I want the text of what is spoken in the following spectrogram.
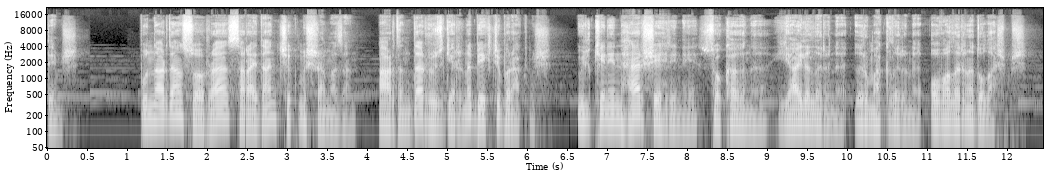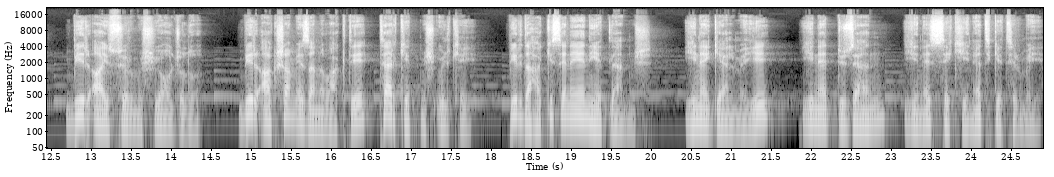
demiş. Bunlardan sonra saraydan çıkmış Ramazan. Ardında rüzgarını bekçi bırakmış. Ülkenin her şehrini, sokağını, yaylalarını, ırmaklarını, ovalarını dolaşmış. Bir ay sürmüş yolculuğu. Bir akşam ezanı vakti terk etmiş ülkeyi. Bir dahaki seneye niyetlenmiş. Yine gelmeyi, yine düzen, yine sekinet getirmeyi.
